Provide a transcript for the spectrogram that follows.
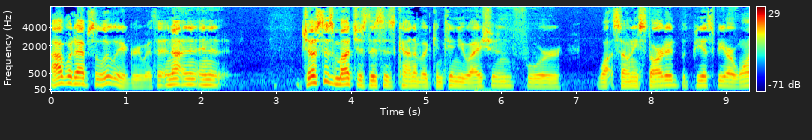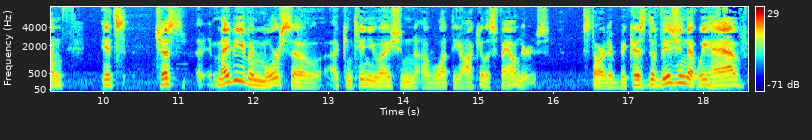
I would absolutely agree with it, and I, and it, just as much as this is kind of a continuation for what Sony started with PSVR 1, it's just maybe even more so a continuation of what the Oculus founders started because the vision that we have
